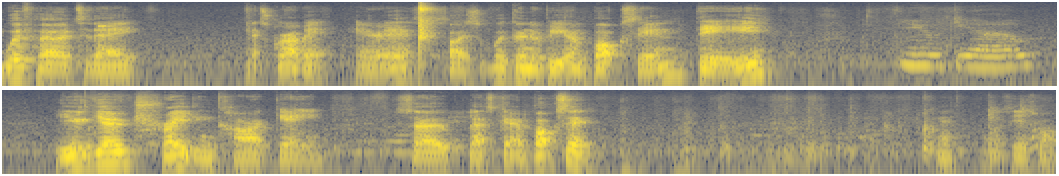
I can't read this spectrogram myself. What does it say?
with her today. Let's grab it. Here it is. Guys, we're going to be unboxing the Yu-Gi-Oh. Yu-Gi-Oh! trading card game. So let's get unboxing. Come on, let's see as well.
